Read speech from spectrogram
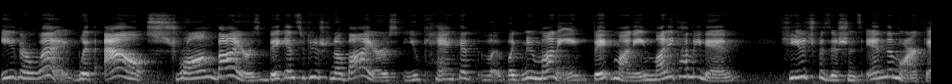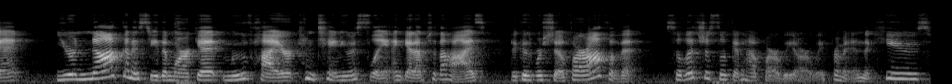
either way without strong buyers big institutional buyers you can't get like new money big money money coming in huge positions in the market. You're not going to see the market move higher continuously and get up to the highs because we're so far off of it. So let's just look at how far we are away from it in the Qs.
